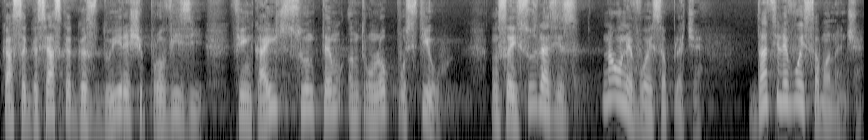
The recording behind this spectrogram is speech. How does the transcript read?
ca să găsească găzduire și provizii, fiindcă aici suntem într-un loc pustiu. Însă Iisus le-a zis, n-au nevoie să plece, dați-le voi să mănânce.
